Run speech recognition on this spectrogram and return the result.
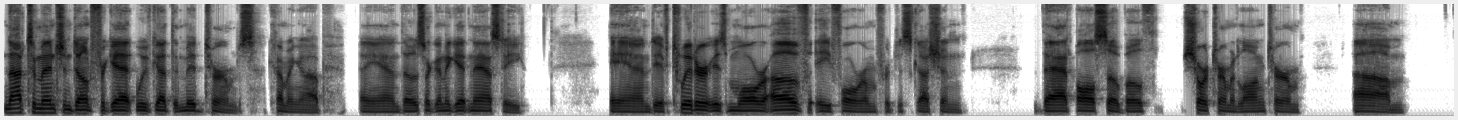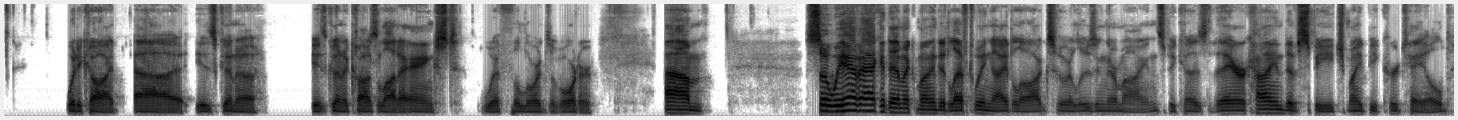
not to mention, don't forget, we've got the midterms coming up, and those are going to get nasty. And if Twitter is more of a forum for discussion, that also both short term and long term, um, what do you call it, uh, is gonna is gonna cause a lot of angst with the Lords of Order. Um, so we have academic minded left wing ideologues who are losing their minds because their kind of speech might be curtailed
